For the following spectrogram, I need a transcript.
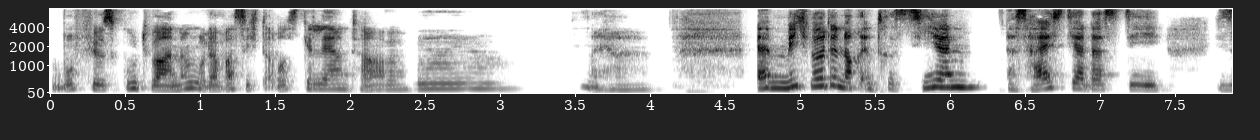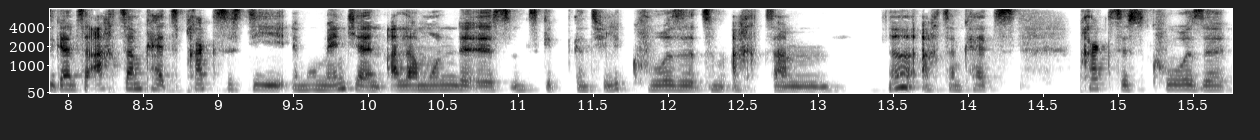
wofür es gut war, ne? Oder was ich daraus gelernt habe. Ja, ja. Ja. Ähm, mich würde noch interessieren, das heißt ja, dass die, diese ganze Achtsamkeitspraxis, die im Moment ja in aller Munde ist, und es gibt ganz viele Kurse zum achtsamen, ne, Achtsamkeitspraxiskurse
